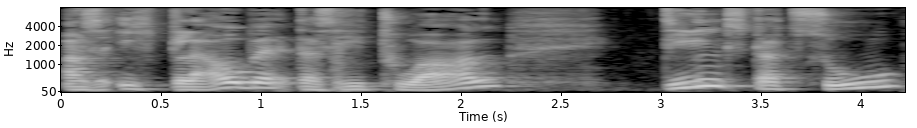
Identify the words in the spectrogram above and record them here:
Also ich glaube, das Ritual dient dazu,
